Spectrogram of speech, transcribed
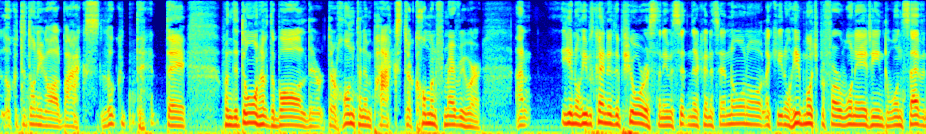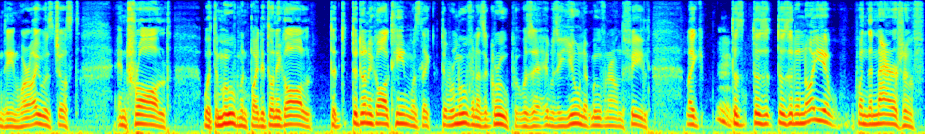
"Look at the Donegal backs. Look at the, the when they don't have the ball, they're they're hunting in packs. They're coming from everywhere." And you know, he was kind of the purist, and he was sitting there kind of saying, "No, no, like you know, he'd much prefer 118 to 117." Where I was just enthralled with the movement by the Donegal. The, the Donegal team was like they were moving as a group. It was a it was a unit moving around the field. Like, mm. does does does it annoy you when the narrative?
